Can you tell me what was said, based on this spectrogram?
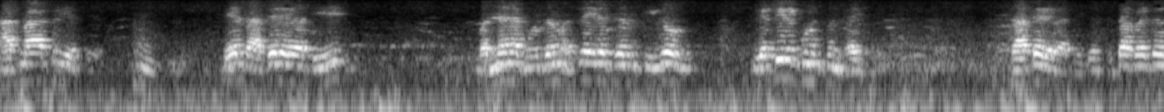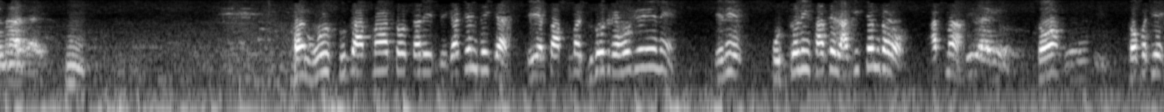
આત્મા આક્રિય છે. બે સાથે રહેવાથી બંનેના ગુણધર્મ હશે વ્યતિરેક ગુણ ઉત્પન્ન થાય છે. સાથે રહેવાથી જો છૂટા પડે તો ના થાય. પણ મૂળ શુદ્ધ આત્મા તો તારી ભેગા કેમ થઈ ગયા? એ આત્મા જુદો જ રહેવો જોઈએ ને. એને ઉદ્ગલની સાથે લાગી કેમ ગયો આત્મા? તો? તો પછી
